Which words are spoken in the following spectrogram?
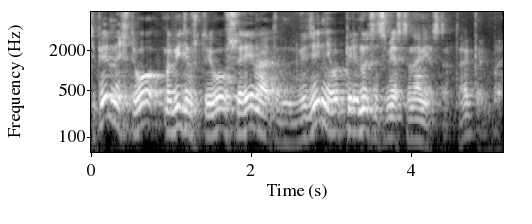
теперь, значит, его, мы видим, что его все время, там, видение его переносит с места на место. Так, как бы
